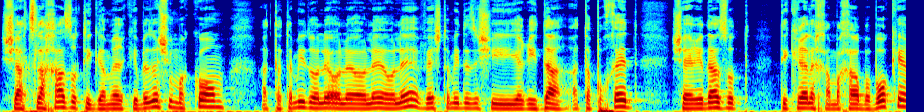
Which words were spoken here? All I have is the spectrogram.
שההצלחה הזאת תיגמר, כי באיזשהו מקום אתה תמיד עולה, עולה, עולה, עולה, ויש תמיד איזושהי ירידה. אתה פוחד שהירידה הזאת תקרה לך מחר בבוקר,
